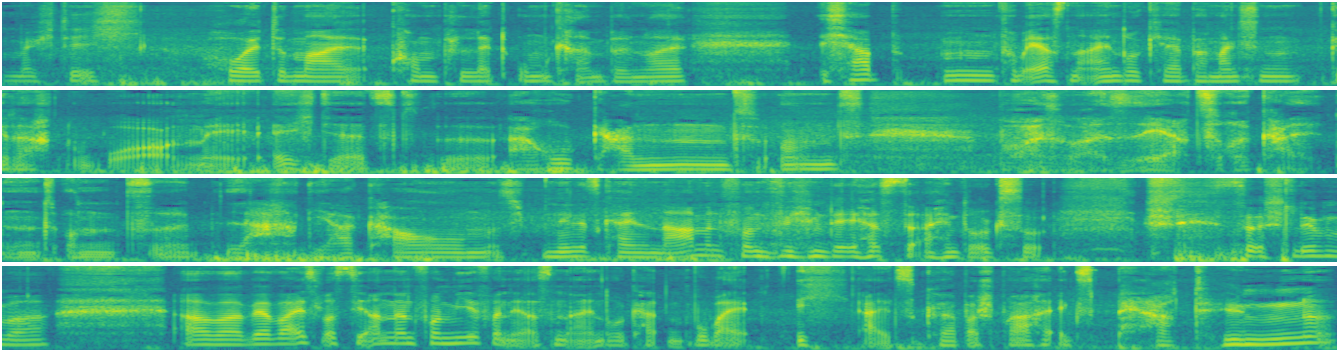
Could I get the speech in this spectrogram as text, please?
möchte ich heute mal komplett umkrempeln, weil ich habe hm, vom ersten Eindruck her bei manchen gedacht, boah, nee, echt jetzt äh, arrogant und boah, es war sehr zurückhaltend und äh, lacht ja kaum. Also ich nenne jetzt keine Namen, von wem der erste Eindruck so, so schlimm war. Aber wer weiß, was die anderen von mir für einen ersten Eindruck hatten. Wobei ich als Körpersprache-Expertin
